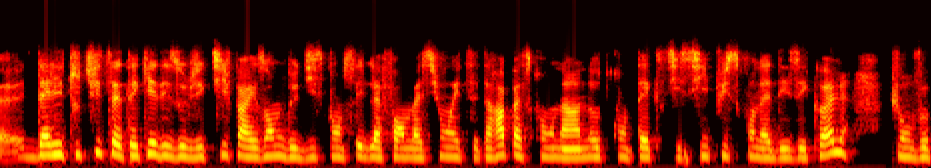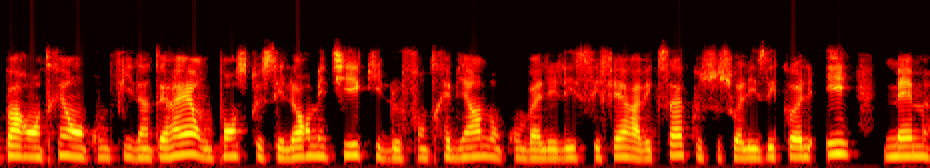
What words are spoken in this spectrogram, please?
euh, d'aller tout de suite s'attaquer des objectifs, par exemple, de dispenser de la formation, etc. Parce qu'on a un autre contexte ici, puisqu'on a des écoles, puis on ne veut pas rentrer en conflit d'intérêts. On pense que c'est leur métier, qu'ils le font très bien, donc on va les laisser faire avec ça, que ce soit les écoles et même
